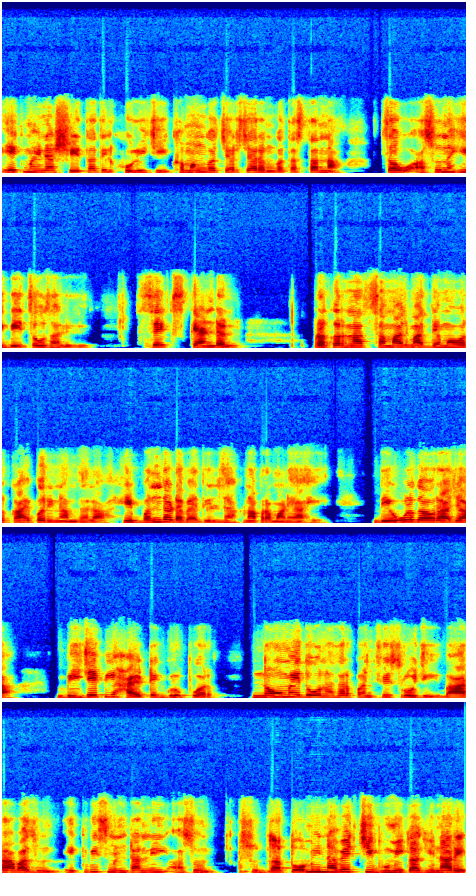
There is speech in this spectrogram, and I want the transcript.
एक महिन्यात शेतातील खोलीची खमंग चर्चा रंगत असताना चव असूनही बेचव झालेली. सेक्स स्कॅन्डल प्रकरणात समाज माध्यमावर काय परिणाम झाला हे बंद डब्यातील झाकणाप्रमाणे आहे. देऊळगाव राजा बीजेपी हायटेक ग्रुपवर नऊ मे दोन हजार पंचवीस रोजी बारा वाजून एकवीस मिनिटांनी असून सुद्धा तो मी नव्हेची भूमिका घेणारे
